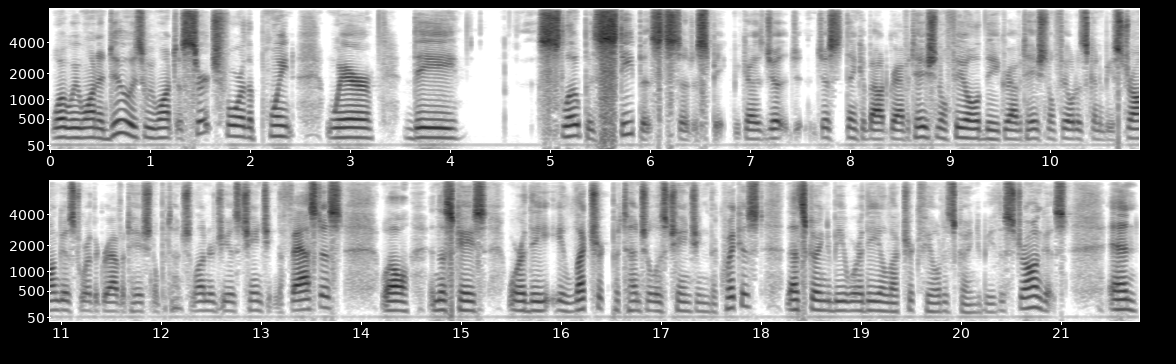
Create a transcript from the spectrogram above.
what we want to do is we want to search for the point where the slope is steepest, so to speak, because ju just think about gravitational field. The gravitational field is going to be strongest where the gravitational potential energy is changing the fastest. Well, in this case, where the electric potential is changing the quickest, that's going to be where the electric field is going to be the strongest. And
